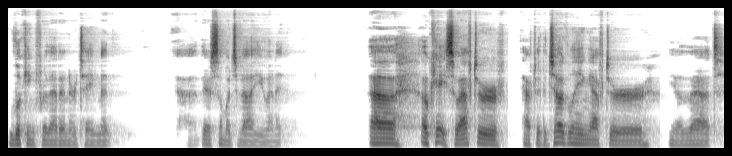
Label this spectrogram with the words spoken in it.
Looking for that entertainment. Uh, there's so much value in it. Uh, okay, so after after the juggling, after you know that,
